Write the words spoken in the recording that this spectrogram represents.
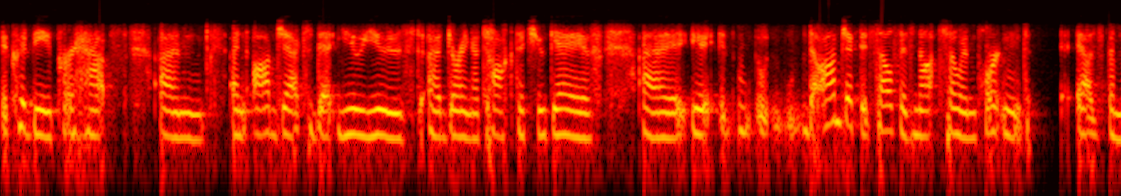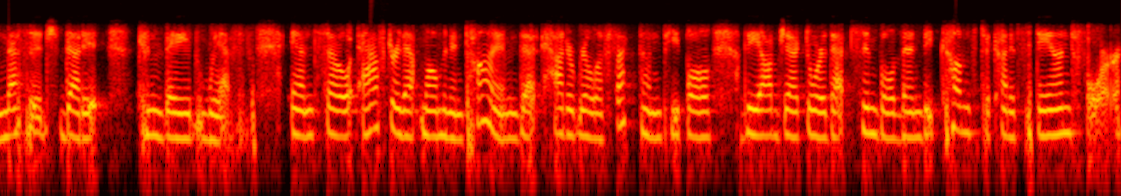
it could be perhaps um, an object that you used uh, during a talk that you gave. Uh, it, the object itself is not so important as the message that it conveyed with. And so after that moment in time that had a real effect on people, the object or that symbol then becomes to kind of stand for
